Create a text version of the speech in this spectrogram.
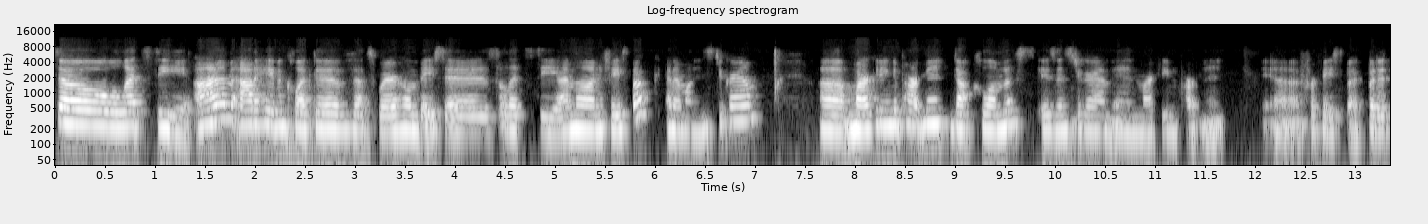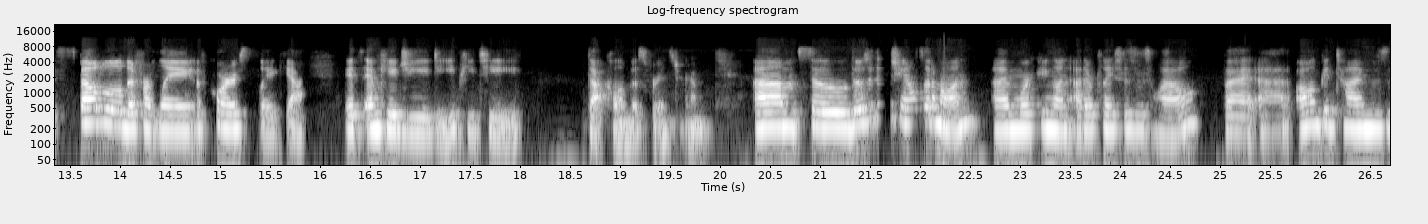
so let's see. I'm out of Haven Collective. That's where home base is. Let's see. I'm on Facebook and I'm on Instagram. Uh, marketing department Columbus is Instagram and marketing department uh, for Facebook, but it's spelled a little differently. Of course, like yeah, it's mkgdept dot Columbus for Instagram. Um, so those are the channels that I'm on. I'm working on other places as well, but uh, all good times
